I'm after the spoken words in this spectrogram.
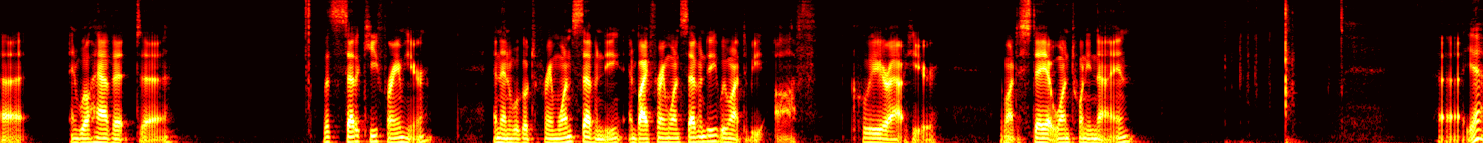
Uh, and we'll have it, uh, let's set a keyframe here, and then we'll go to frame 170, and by frame 170, we want it to be off, clear out here. We want to stay at 129. Uh, yeah,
